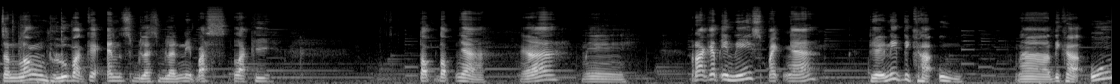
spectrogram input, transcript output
Chenlong dulu pakai N99 ini pas lagi top-topnya ya. Nih, Raket ini speknya dia ini 3U. Nah, 3U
